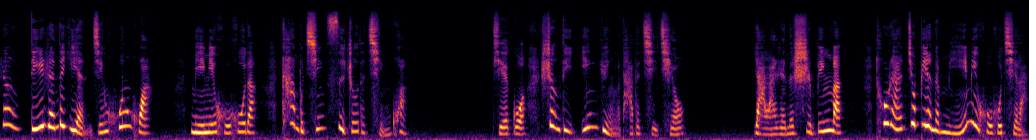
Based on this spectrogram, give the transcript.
让敌人的眼睛昏花，迷迷糊糊的看不清四周的情况。结果，上帝应允了他的祈求，亚兰人的士兵们突然就变得迷迷糊糊起来，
